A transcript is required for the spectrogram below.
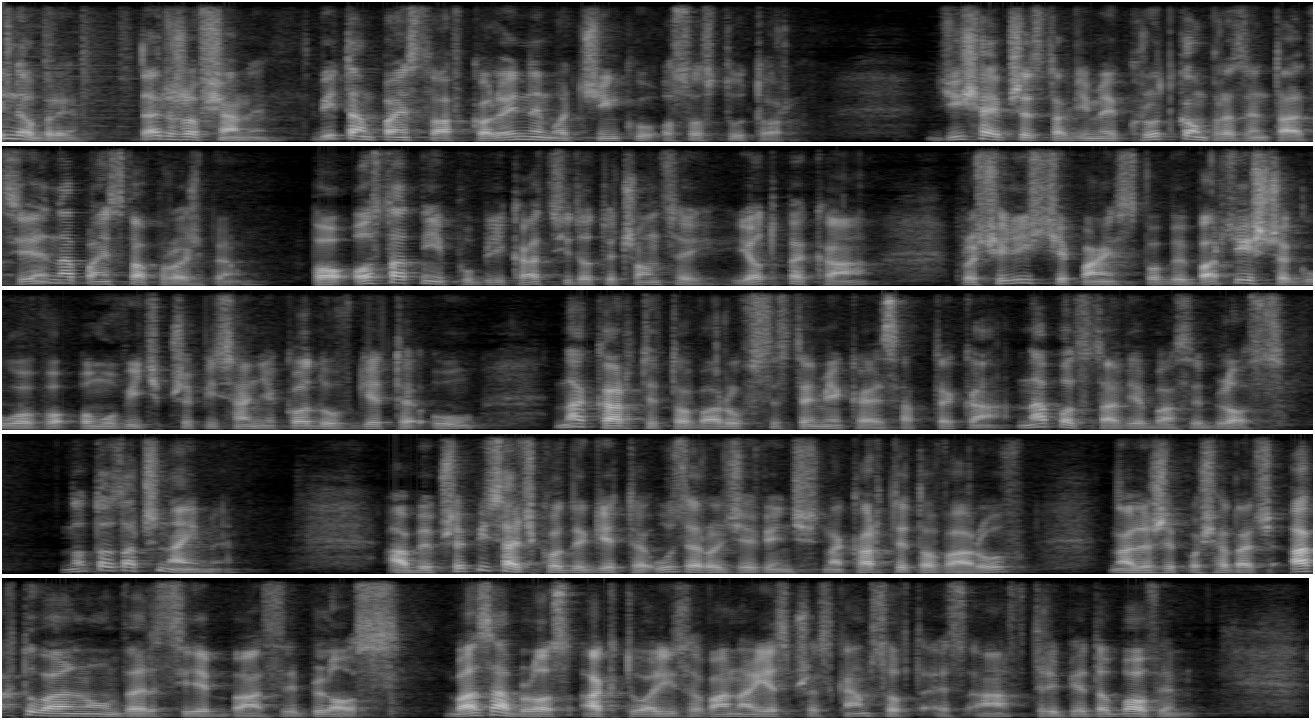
Dzień dobry, Dariusz Owsiany. Witam Państwa w kolejnym odcinku OSOS Tutor. Dzisiaj przedstawimy krótką prezentację na Państwa prośbę. Po ostatniej publikacji dotyczącej JPK prosiliście Państwo, by bardziej szczegółowo omówić przepisanie kodów GTU na karty towarów w systemie KS Apteka na podstawie bazy BLOS. No to zaczynajmy. Aby przepisać kody GTU 09 na karty towarów, należy posiadać aktualną wersję bazy BLOS. Baza BLOS aktualizowana jest przez Camsoft SA w trybie dobowym,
